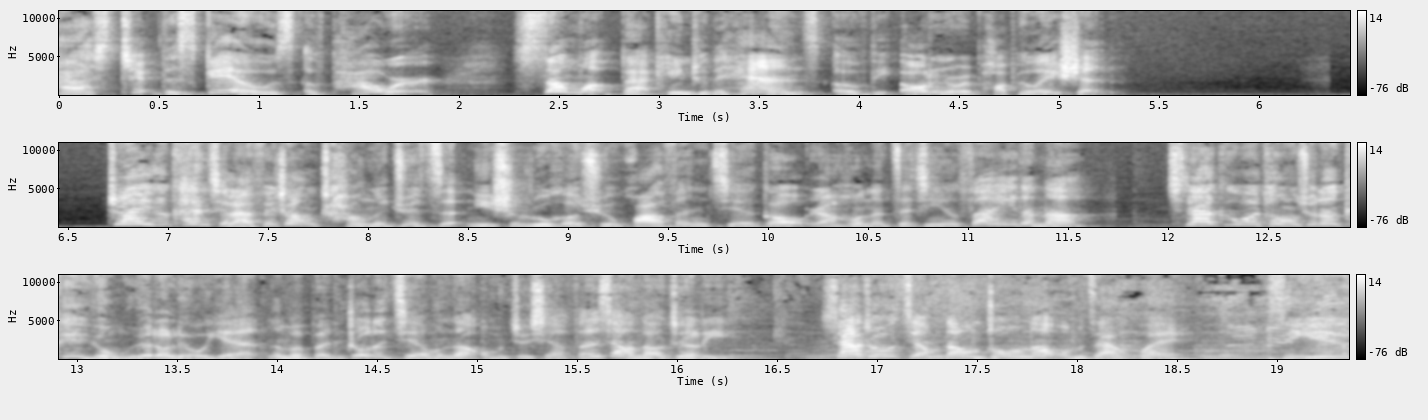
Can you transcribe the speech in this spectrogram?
has tipped the scales of power somewhat back into the hands of the ordinary population. 这样一个看起来非常长的句子，你是如何去划分结构，然后呢再进行翻译的呢？期待各位同学呢可以踊跃的留言。那么本周的节目呢，我们就先分享到这里。下周节目当中呢，我们再会，See you。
